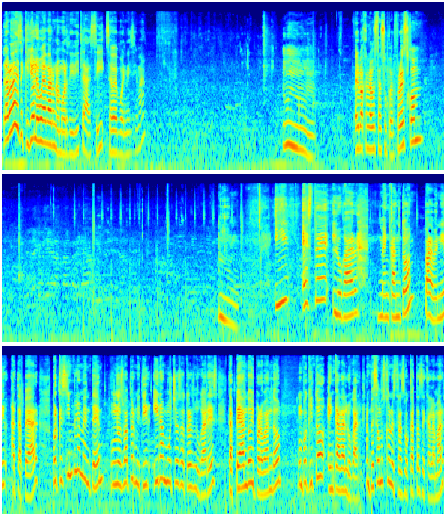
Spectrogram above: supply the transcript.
La verdad es que yo le voy a dar una mordidita así, se ve buenísima. Mm, el bacalao está súper fresco. Y este lugar me encantó para venir a tapear porque simplemente nos va a permitir ir a muchos otros lugares tapeando y probando un poquito en cada lugar. Empezamos con nuestras bocatas de calamar.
